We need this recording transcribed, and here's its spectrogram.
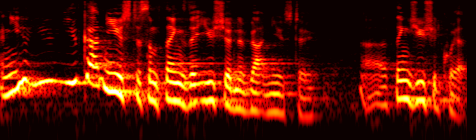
And you, you, you've gotten used to some things that you shouldn't have gotten used to, uh, things you should quit.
